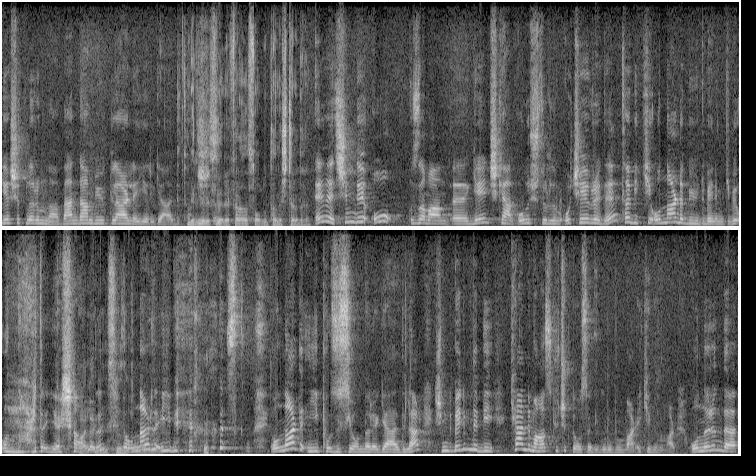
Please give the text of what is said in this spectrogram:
Yaşıtlarımla, benden büyüklerle yeri geldi tanıştım. Birileri size referans oldu, tanıştırdı. Evet şimdi o zaman e, gençken oluşturduğum o çevrede tabii ki onlar da büyüdü benim gibi. Onlar da yaşandı. Hala gençsiniz Onlar da iyi bir onlar da iyi pozisyonlara geldiler. Şimdi benim de bir kendime has küçük de olsa bir grubum var, ekibim var. Onların da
